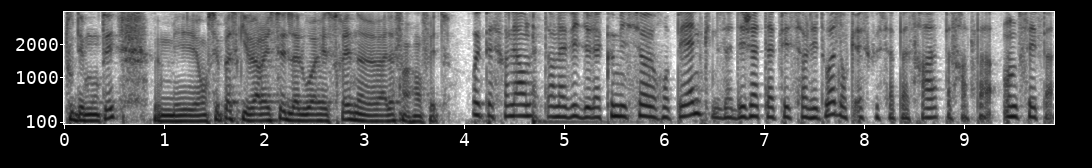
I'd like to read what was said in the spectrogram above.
tout démonté. Mais on ne sait pas ce qui va rester de la loi ASRN euh, à la fin, en fait. Oui, parce que là, on attend l'avis de la Commission européenne qui nous a déjà tapé sur les doigts. Donc, est-ce que ça passera, passera pas? On ne sait pas.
